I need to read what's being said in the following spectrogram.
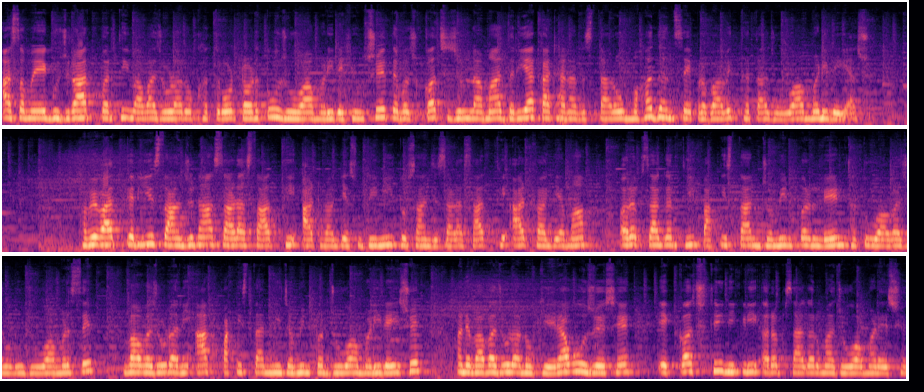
આ સમયે ગુજરાત પરથી વાવાઝોડાનો ખતરો ટળતો જોવા મળી રહ્યું છે. તેમજ કચ્છ જિલ્લામાં દરિયાકાંઠાના વિસ્તારો મહદઅંશે પ્રભાવિત થતા જોવા મળી રહ્યા છે. હવે વાત કરીએ સાંજના સાડા સાતથી આઠ વાગ્યા સુધીની. તો સાંજે સાડા સાતથી આઠ વાગ્યામાં અરબ સાગરથી પાકિસ્તાન જમીન પર લેન્ડ થતું વાવાઝોડું જોવા મળશે. વાવાઝોડાની આગ પાકિસ્તાનની જમીન પર જોવા મળી રહી છે અને વાવાઝોડાનો ઘેરાવો જે છે એ કચ્છથી નીકળી અરબ સાગરમાં જોવા મળે છે.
